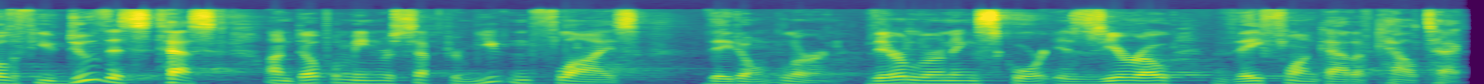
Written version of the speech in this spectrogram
Well, if you do this test on dopamine receptor mutant flies, they don't learn. Their learning score is zero. They flunk out of Caltech.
